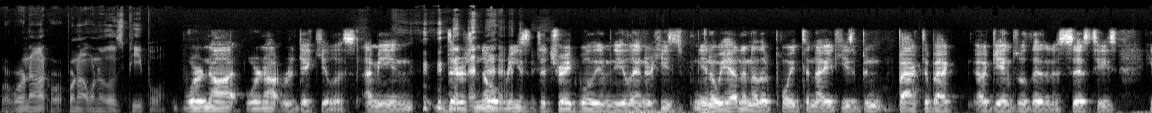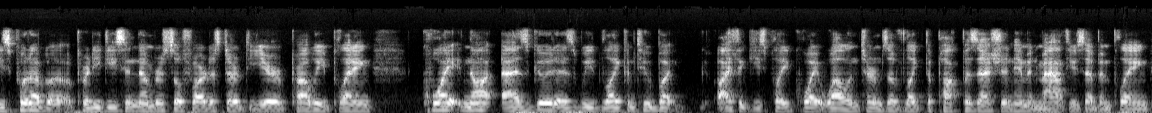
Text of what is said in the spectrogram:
we're, we're not we're not one of those people. We're not we're not ridiculous. I mean, there's no reason to trade William Nylander. He's you know we had another point tonight. He's been back to back games with an assist. He's he's put up a, a pretty decent number so far to start the year. Probably playing quite not as good as we'd like him to, but I think he's played quite well in terms of like the puck possession. Him and Matthews have been playing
